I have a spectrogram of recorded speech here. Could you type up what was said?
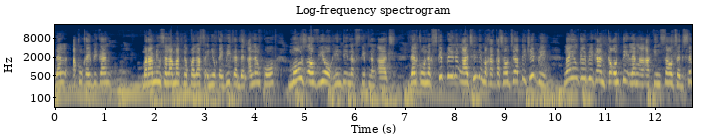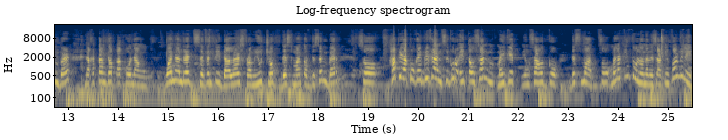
Dahil ako kaibigan, Maraming salamat nga pala sa inyo kaibigan dahil alam ko, most of you hindi nag-skip ng ads. Dahil kung nag-skip kayo ng ads, hindi makakasahod sa TGB. Ngayon kaibigan, kaunti lang ang aking sahod sa December. Nakatanggap ako ng $170 from YouTube this month of December. So, happy ako kaibigan. Siguro 8,000 mahigit yung sahod ko this month. So, malaking tulong na rin sa aking family.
